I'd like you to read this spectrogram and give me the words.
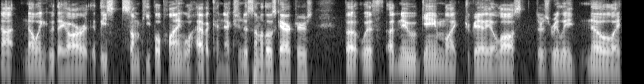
not knowing who they are, at least some people playing will have a connection to some of those characters. But with a new game like Dragalia Lost, there's really no like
